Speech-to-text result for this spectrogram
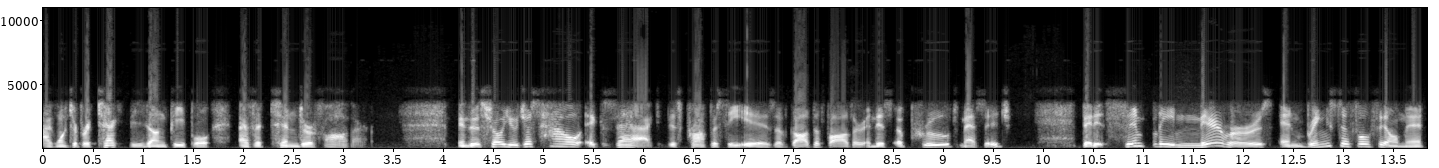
I want to protect these young people as a tender father. And to show you just how exact this prophecy is of God the Father and this approved message, that it simply mirrors and brings to fulfillment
